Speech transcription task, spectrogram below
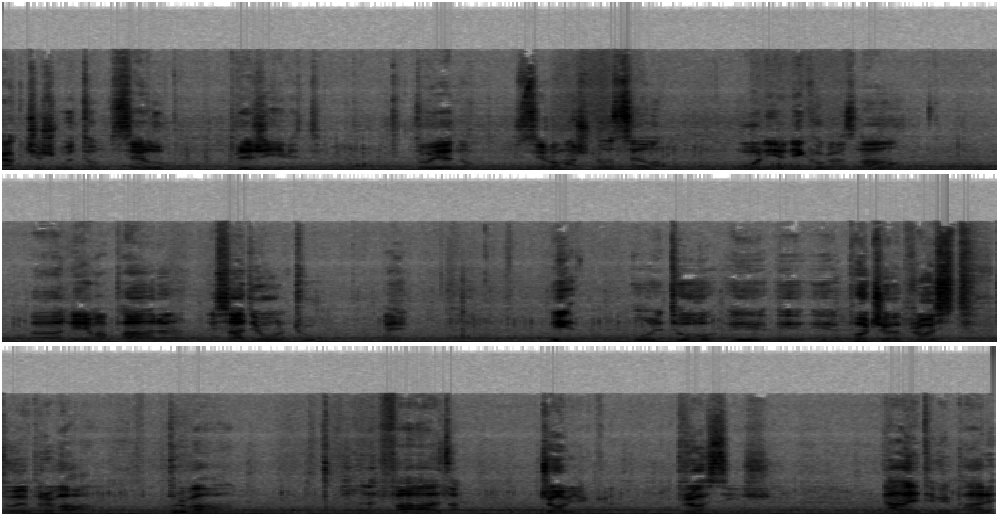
kako ćeš u tom selu preživjeti. To je jedno siromašno selo, on nije nikoga znao, nema para i sad je on tu. E. I on je tu i, i, i počeo je prositi. To je prva, prva faza čovjeka. Prosiš. Dajte mi pare.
